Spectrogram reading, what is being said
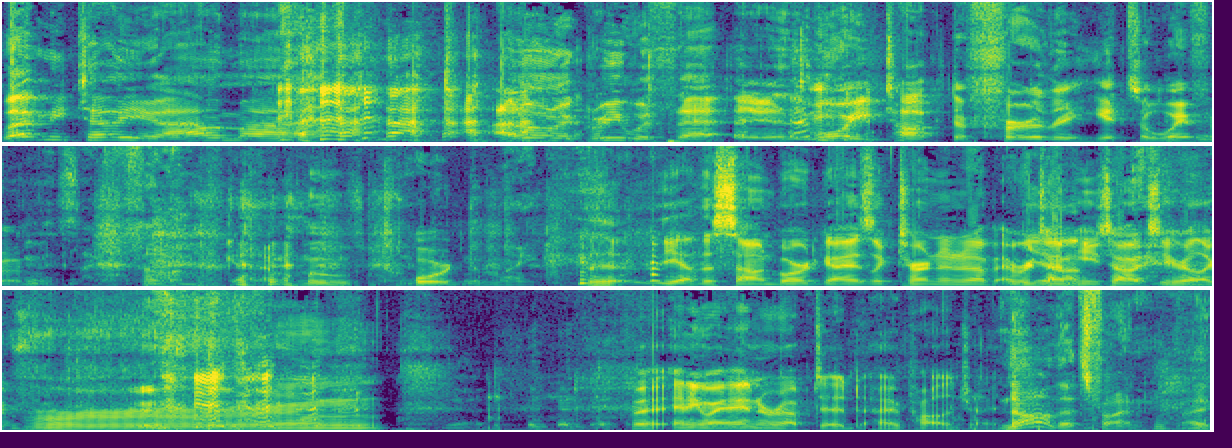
Let me tell you, I'm. Uh, I don't agree with that. And the more he talks, the further he gets away from it. It's like Philip, you gotta move toward the mic. the, yeah, the soundboard guy is like turning it up every Yeah. time he talks. You hear like. but anyway, I interrupted. I apologize. no, that's fine. I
